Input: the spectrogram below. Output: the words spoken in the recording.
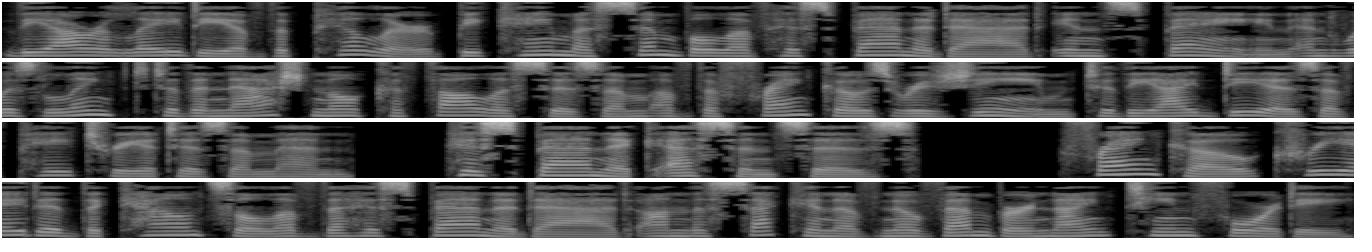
the Our Lady of the Pillar became a symbol of Hispanidad in Spain and was linked to the national Catholicism of the Franco's regime to the ideas of patriotism and Hispanic essences. Franco created the Council of the Hispanidad on 2 November 1940.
